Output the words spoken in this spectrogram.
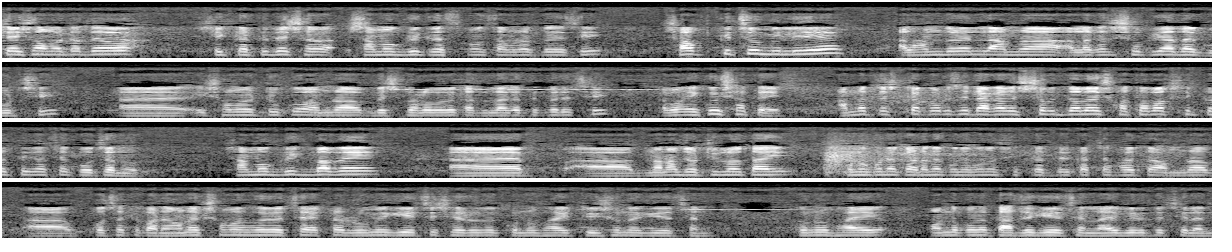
সেই- সময়টাতেও শিক্ষার্থীদের সামগ্রিক রেসপন্স আমরা পেয়েছি। সব কিছু মিলিয়ে আলহামদুলিল্লাহ আমরা আল্লাহ কাছে শুক্রিয়া আদা করছি। এই সময়টুকু আমরা বেশ ভালোভাবে কাজে লাগাতে পেরেছি এবং একই সাথে আমরা চেষ্টা করেছি ঢাকা বিশ্ববিদ্যালয়ে শতভাগ শিক্ষার্থীর কাছে পৌঁছানোর। সামগ্রিকভাবে নানা জটিলতায় কোনো কোনো কারণে কোনো কোনো শিক্ষার্থীর কাছে হয়তো আমরা পৌঁছাতে পারি অনেক সময় হয়েছে, একটা রুমে গিয়েছি, সেই রুমে কোনো ভাই টিউশনে গিয়েছেন, কোনো ভাই অন্য কোনো কাজে গিয়েছেন লাইব্রেরিতে ছিলেন,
